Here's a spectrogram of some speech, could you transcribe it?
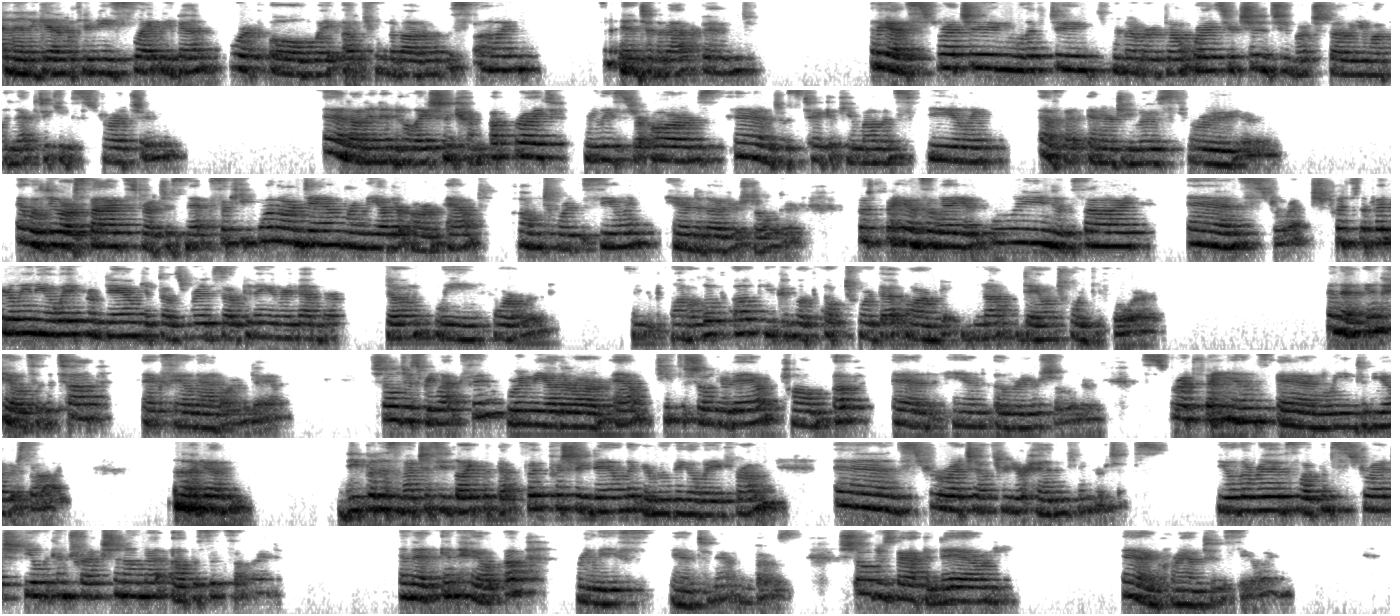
And then again, with your knees slightly bent, work all the way up from the bottom of the spine into the back bend. And again, stretching, lifting. Remember, don't raise your chin too much, though. You want the neck to keep stretching. And on an inhalation, come upright, release your arms, and just take a few moments feeling as that energy moves through you. And we'll do our side stretches next. So keep one arm down, bring the other arm out, palm toward the ceiling, hand above your shoulder. Push the hands away and lean to the side and stretch. Push the foot you're leaning away from down. Get those ribs opening. And remember, don't lean forward. So you want to look up, you can look up toward that arm, but not down toward the floor. And then inhale to the top, exhale that arm down. Shoulders relaxing, bring the other arm out, keep the shoulder down, palm up, and hand over your shoulder. Stretch the hands and lean to the other side. And again, deepen as much as you'd like with that foot pushing down that you're moving away from. And stretch out through your head and fingertips. Feel the ribs, let them stretch. Feel the contraction on that opposite side. And then inhale up, release into mountain pose. Shoulders back and down and crown to the ceiling.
